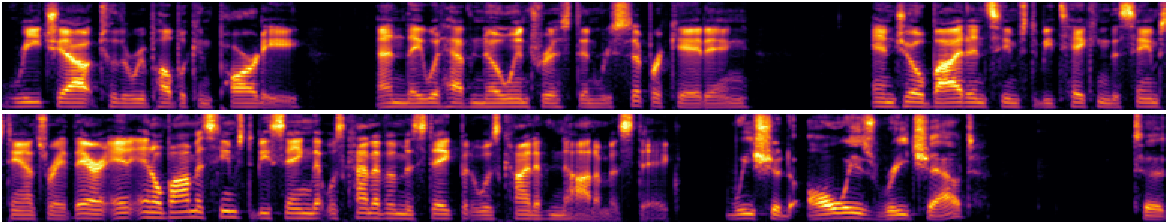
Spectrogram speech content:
reach out to the Republican Party and they would have no interest in reciprocating. And Joe Biden seems to be taking the same stance right there. And, and, Obama seems to be saying that was kind of a mistake, but it was kind of not a mistake. We should always reach out to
